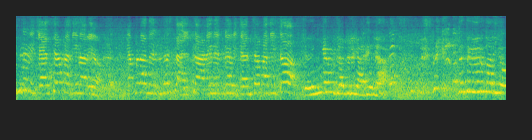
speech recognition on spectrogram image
ഇത് വിചാരിച്ചാ മതിന്നറിയോ നമ്മളാ നിന്ന സ്ഥലത്താണ് എന്നെ വിചാരിച്ചാ മതിട്ടോ. എങ്ങനെ വിചാരിച്ചിട്ട് കാര്യമില്ല. ഇത് തീർന്നറിയോ?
